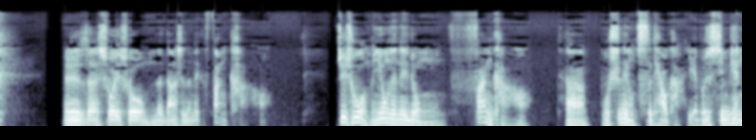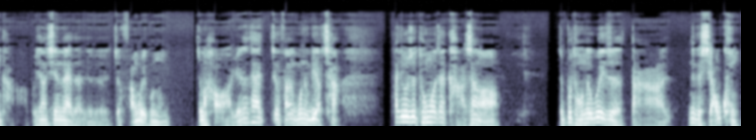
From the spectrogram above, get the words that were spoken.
呃，再说一说我们的当时的那个饭卡哈。最初我们用的那种饭卡哈，它不是那种磁条卡，也不是芯片卡，不像现在的这个这防伪功能这么好啊。原来它这个防伪功能比较差，它就是通过在卡上啊，在不同的位置打那个小孔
